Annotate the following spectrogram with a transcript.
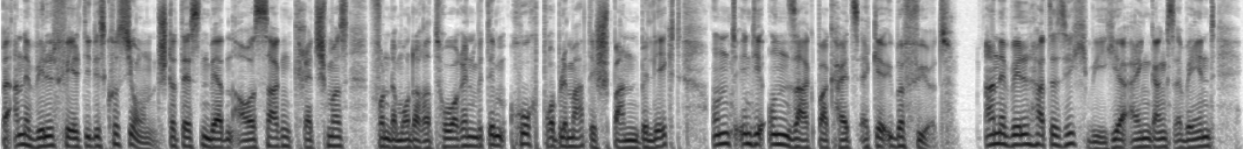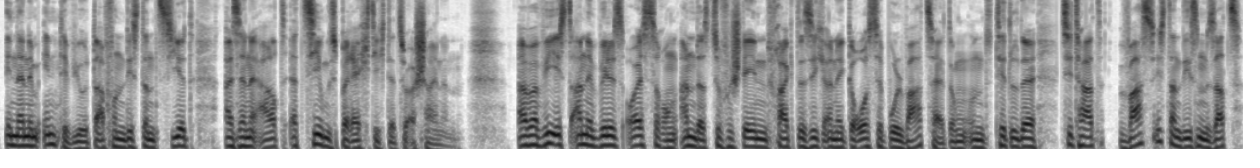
Bei Anne Will fehlt die Diskussion. Stattdessen werden Aussagen Kretschmers von der Moderatorin mit dem hochproblematisch Spannen belegt und in die Unsagbarkeitsecke überführt. Anne Will hatte sich, wie hier eingangs erwähnt, in einem Interview davon distanziert, als eine Art Erziehungsberechtigte zu erscheinen. Aber wie ist Anne Wills Äußerung anders zu verstehen, fragte sich eine große Boulevardzeitung und titelte, Zitat, Was ist an diesem Satz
